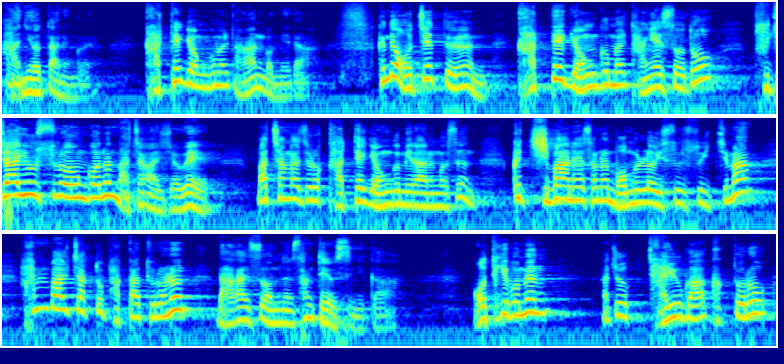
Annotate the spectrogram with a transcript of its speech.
아니었다는 거예요. 가택연금을 당한 겁니다. 근데 어쨌든 가택연금을 당했어도 부자유스러운 거는 마찬가지죠. 왜? 마찬가지로 가택연금이라는 것은 그 집안에서는 머물러 있을 수 있지만 한 발짝도 바깥으로는 나갈 수 없는 상태였으니까 어떻게 보면 아주 자유가 극도로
